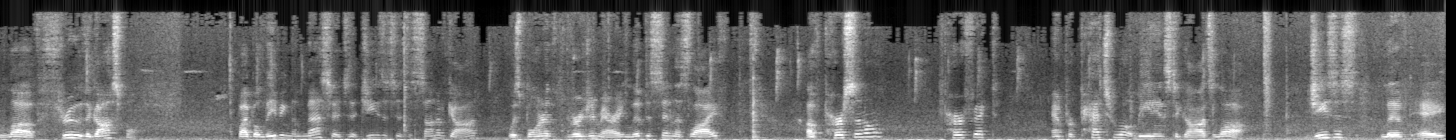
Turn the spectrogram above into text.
love through the gospel by believing the message that Jesus is the Son of God, was born of the Virgin Mary, lived a sinless life of personal, perfect, and perpetual obedience to God's law. Jesus lived a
